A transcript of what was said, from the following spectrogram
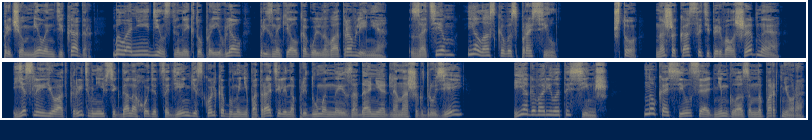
причем Меланди Кадр была не единственной, кто проявлял признаки алкогольного отравления. Затем я ласково спросил. «Что, наша касса теперь волшебная? Если ее открыть, в ней всегда находятся деньги, сколько бы мы ни потратили на придуманные задания для наших друзей?» Я говорил это Синж, но косился одним глазом на партнера.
